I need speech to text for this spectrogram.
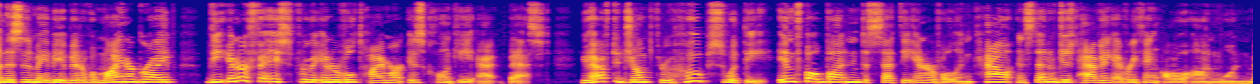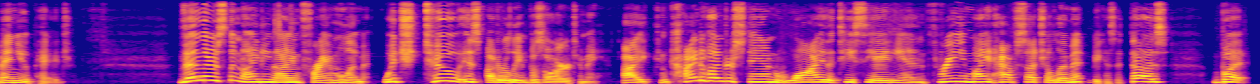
and this is maybe a bit of a minor gripe, the interface for the interval timer is clunky at best. You have to jump through hoops with the info button to set the interval and count instead of just having everything all on one menu page. Then there's the 99 frame limit, which too is utterly bizarre to me. I can kind of understand why the TC80N3 might have such a limit, because it does, but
